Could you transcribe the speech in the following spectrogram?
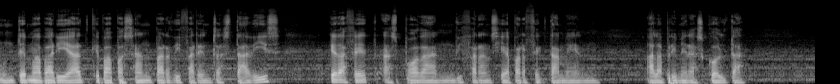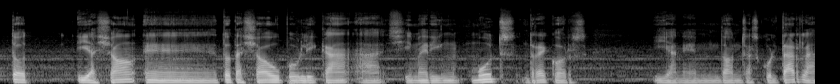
un tema variat que va passant per diferents estadis que de fet es poden diferenciar perfectament a la primera escolta. Tot i això, eh, tot això ho publica a Shimmering Moods Records i anem doncs a escoltar-la.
